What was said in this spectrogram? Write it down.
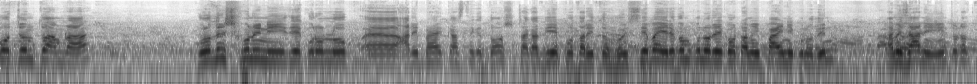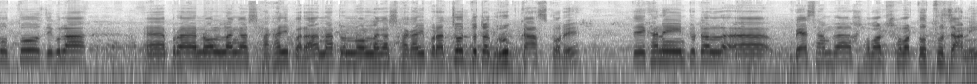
পর্যন্ত আমরা কোনোদিন শুনিনি যে কোনো লোক আরিফ ভাইয়ের কাছ থেকে দশ টাকা দিয়ে প্রতারিত হয়েছে বা এরকম কোনো রেকর্ড আমি পাইনি কোনোদিন। আমি জানি টোটাল তথ্য যেগুলা প্রায় নলডাঙ্গা শাখারিপাড়া, নাটোর নলডাঙ্গা শাখারিপাড়া চোদ্দোটা গ্রুপ কাজ করে। তো এখানে ইন টোটাল ব্যাস আমরা সবার সবার তথ্য জানি।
